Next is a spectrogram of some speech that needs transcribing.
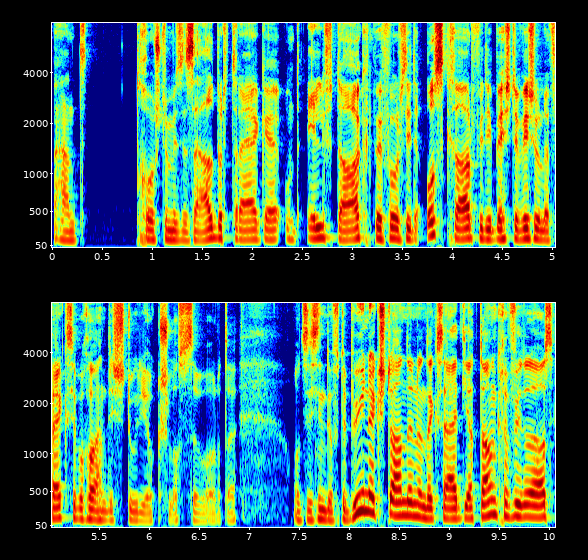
haben die Kosten müssen selber tragen und elf Tage bevor sie den Oscar für die besten Visual Effects bekommen haben, ist das Studio geschlossen worden. Und sie sind auf der Bühne gestanden und haben gesagt, ja danke für das,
